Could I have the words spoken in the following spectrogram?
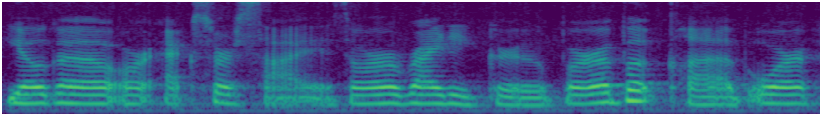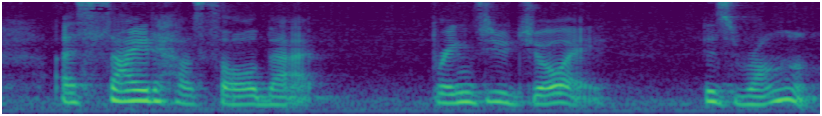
yoga or exercise or a writing group or a book club or a side hustle that brings you joy is wrong.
